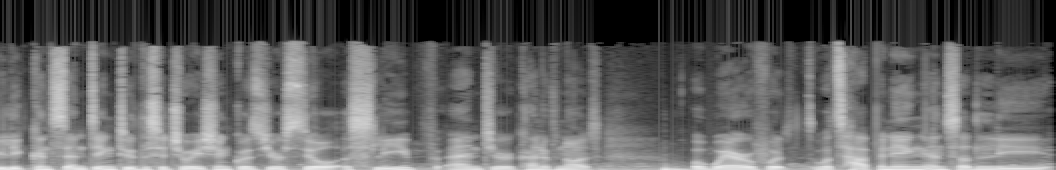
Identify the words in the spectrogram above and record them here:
really consenting to the situation because you're still asleep and you're kind of not aware of what what's happening. And suddenly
